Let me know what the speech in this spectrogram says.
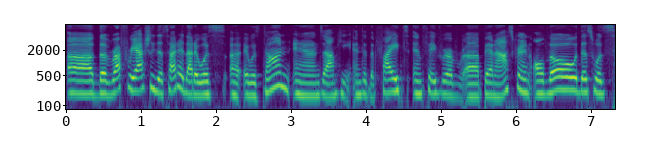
uh, the referee actually decided that it was uh, it was done, and um, he ended the fight in favor of uh, Ben Askren. Although this was,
